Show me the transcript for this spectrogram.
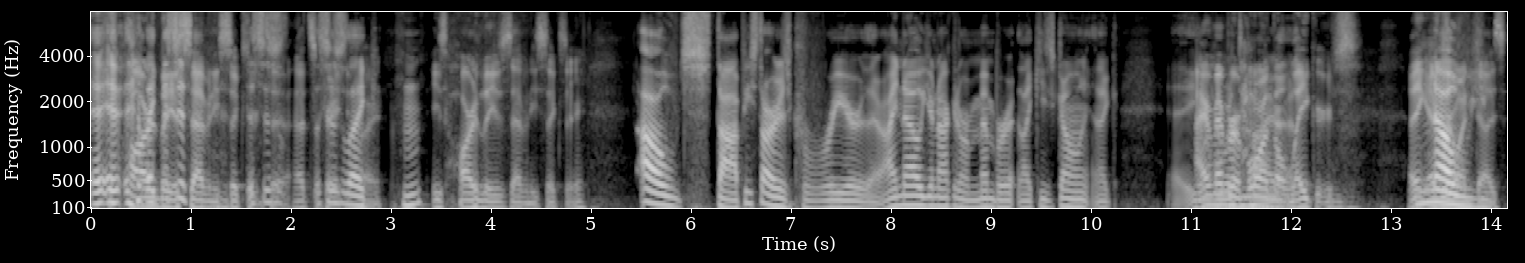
It- it- like, Hardly this a is- 76er this is too. That's this crazy is like hmm? he's hardly a 76er. Oh, stop! He started his career there. I know you're not going to remember it. Like he's going like You I remember him more on the. Lakers. I think No, everyone does.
